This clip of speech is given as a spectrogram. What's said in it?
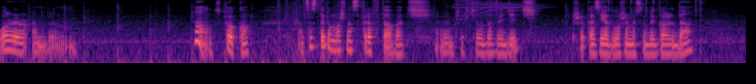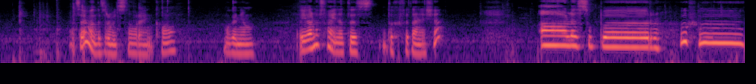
Warrior Emblem. O, spoko. A co z tego można skraftować? Ja bym się chciał dowiedzieć. Przy okazji odłożymy sobie golda. A co ja mogę zrobić z tą ręką? Mogę nią... Ej, ale fajne to jest do chwytania się. Ale super! Uhu.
